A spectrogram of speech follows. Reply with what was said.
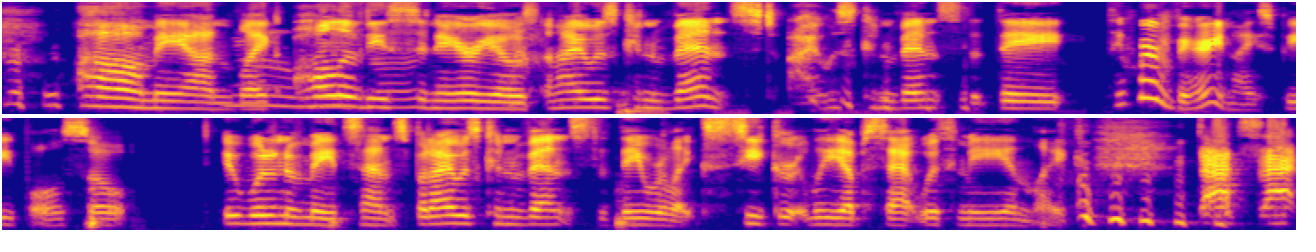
oh man, like Oh, all of these scenarios. And I was convinced, I was convinced that they, they were very nice people. So it wouldn't have made sense, but I was convinced that they were like secretly upset with me and like, that's that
